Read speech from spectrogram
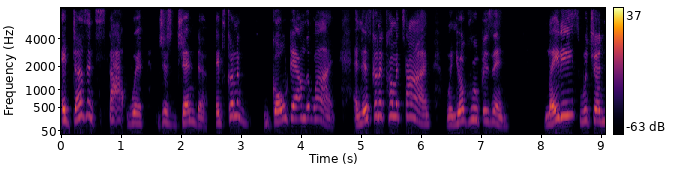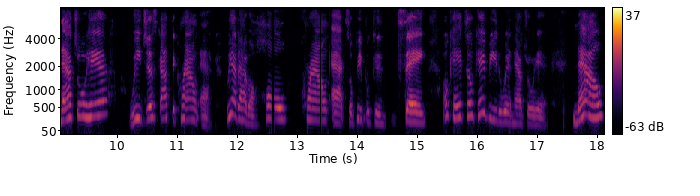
it doesn't stop with just gender. It's going to go down the line. And there's going to come a time when your group is in. Ladies with your natural hair, we just got the Crown Act. We had to have a whole Crown Act so people could say, okay, it's okay for you to wear natural hair. Now,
